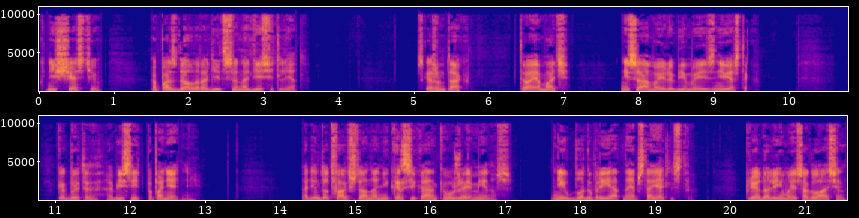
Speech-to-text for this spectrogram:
к несчастью, опоздала родиться на десять лет. Скажем так, твоя мать не самая любимая из невесток. Как бы это объяснить попонятней? Один тот факт, что она не корсиканка, уже минус. Неблагоприятное обстоятельство преодолимое, согласен.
